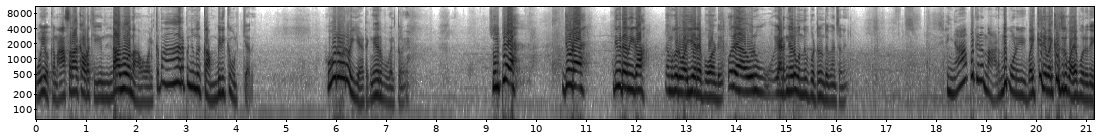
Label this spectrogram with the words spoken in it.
പോയി ഒക്കെ നാസറാക്ക അവിടെ ഉണ്ടാവുമെന്നാ ഓൽക്ക് നാരപ്പം നിന്ന് കമ്പനിക്ക് വിളിക്കാതെ. ഓരോരോ ഇടങ്ങേറ് പോലത്തെ സുൽപ്പിയേ ഇജൂടെ ജീവിടെ ഇറങ്ങിക്കാ. നമുക്കൊരു വയ്യേരെ പോകാണ്ട് ഒരു ഒരു ഇടങ്ങേർ വന്ന് പെട്ടിട്ടുണ്ട് മനസ്സിന് ഞാൻ ഇപ്പൊ തന്നെ നടന്നു പോണേ. ബൈക്കില്ലേ ബൈക്ക് എടുത്തിട്ട് പോയാ പോരത്.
